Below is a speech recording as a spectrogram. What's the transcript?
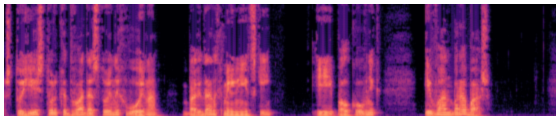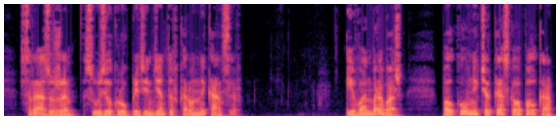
что есть только два достойных воина — Богдан Хмельницкий и полковник Иван Барабаш. Сразу же сузил круг претендентов коронный канцлер. Иван Барабаш, полковник Черкасского полка,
